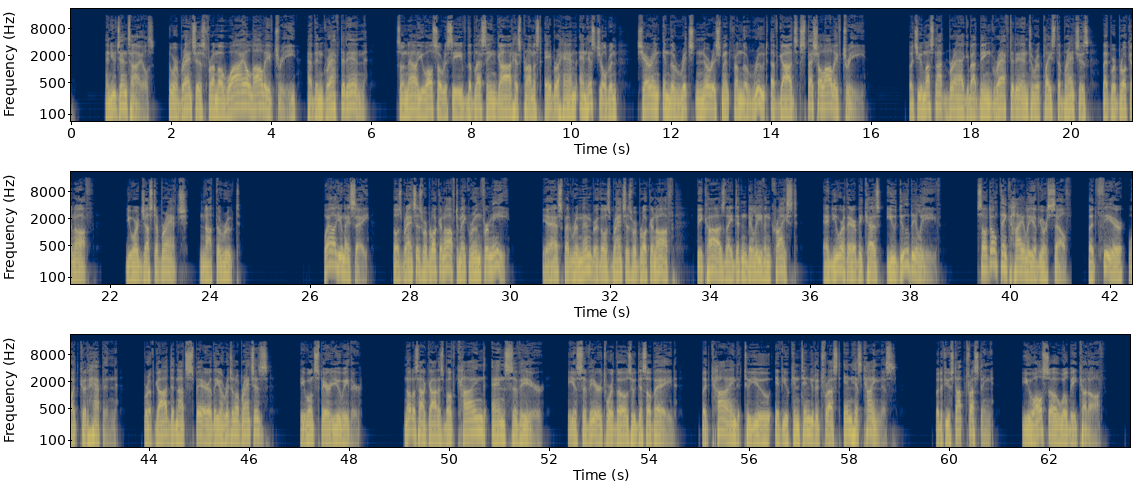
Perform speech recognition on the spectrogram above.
And you Gentiles, who are branches from a wild olive tree, have been grafted in so now you also receive the blessing God has promised Abraham and his children, sharing in the rich nourishment from the root of God's special olive tree. But you must not brag about being grafted in to replace the branches that were broken off. You are just a branch, not the root. Well, you may say, those branches were broken off to make room for me. Yes, but remember those branches were broken off because they didn't believe in Christ and you are there because you do believe. So don't think highly of yourself, but fear what could happen. For if God did not spare the original branches, he won't spare you either. Notice how God is both kind and severe. He is severe toward those who disobeyed, but kind to you if you continue to trust in his kindness. But if you stop trusting, you also will be cut off.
